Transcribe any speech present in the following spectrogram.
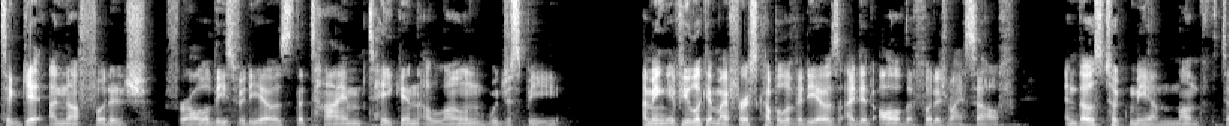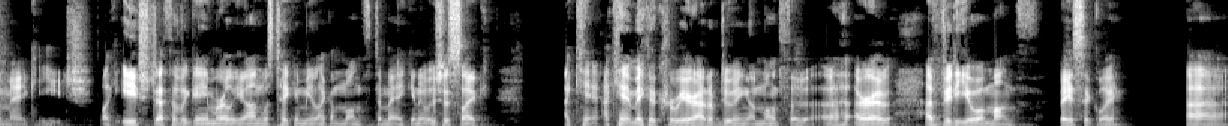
to get enough footage for all of these videos, the time taken alone would just be. I mean, if you look at my first couple of videos, I did all of the footage myself and those took me a month to make each. Like each death of a game early on was taking me like a month to make, and it was just like I can't I can't make a career out of doing a month of, uh, or a, a, video a month basically. Uh,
